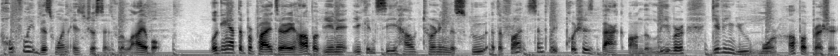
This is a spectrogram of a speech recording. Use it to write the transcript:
hopefully this one is just as reliable. Looking at the proprietary hop-up unit, you can see how turning the screw at the front simply pushes back on the lever, giving you more hop-up pressure.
